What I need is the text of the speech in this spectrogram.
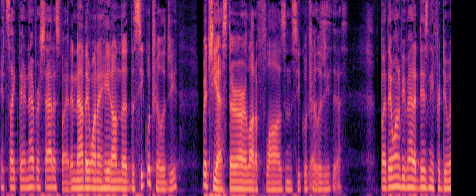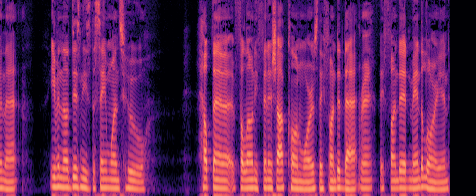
it's like they're never satisfied. And now they want to hate on the, the sequel trilogy, which, yes, there are a lot of flaws in the sequel trilogy Yes. but they want to be mad at Disney for doing that, even though Disney's the same ones who helped them Filoni finish off Clone Wars. They funded that. Right. They funded Mandalorian,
